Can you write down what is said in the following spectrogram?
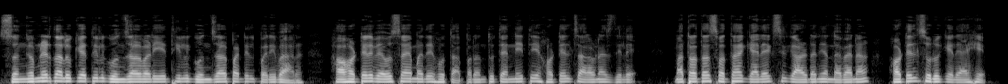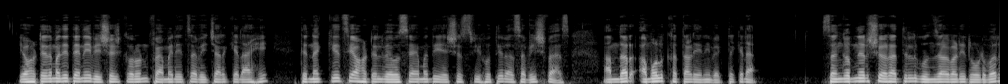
संगमनेर तालुक्यातील गुंजाळवाडी येथील गुंजाळ पाटील परिवार हा हॉटेल व्यवसायामध्ये होता परंतु त्यांनी ते हॉटेल चालवण्यास दिले. मात्र आता स्वतः गॅलेक्सी गार्डन या नव्यानं हॉटेल सुरू केले आहे. या हॉटेलमध्ये त्यांनी विशेष करून फॅमिलीचा विचार केला आहे. ते नक्कीच या हॉटेल व्यवसायामध्ये यशस्वी होतील असा विश्वास आमदार अमोल खताळ यांनी व्यक्त केला. संगमनेर शहरातील गुंजाळवाडी रोडवर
